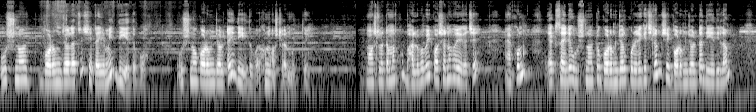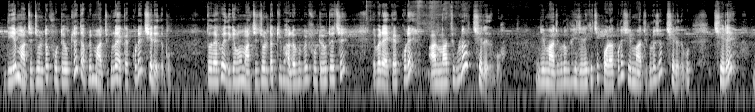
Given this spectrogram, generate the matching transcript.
উষ্ণ গরম জল আছে সেটাই আমি দিয়ে দেব। উষ্ণ গরম জলটাই দিয়ে দেবো এখন মশলার মধ্যে। মশলাটা আমার খুব ভালোভাবেই কষানো হয়ে গেছে। এখন এক সাইডে উষ্ণ একটু গরম জল করে রেখেছিলাম, সেই গরম জলটা দিয়ে দিলাম। দিয়ে মাছের ঝোলটা ফুটে উঠলে তারপরে মাছগুলো এক এক করে ছেড়ে দেব। তো দেখো এদিকে আমার মাছের ঝোলটা কি ভালোভাবে ফুটে উঠেছে। এবার এক এক করে আর মাছগুলো ছেড়ে দেব। যে মাছগুলো ভেজে রেখেছি কড়া করে সেই মাছগুলো সব ছেড়ে দেবো। ছেড়ে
